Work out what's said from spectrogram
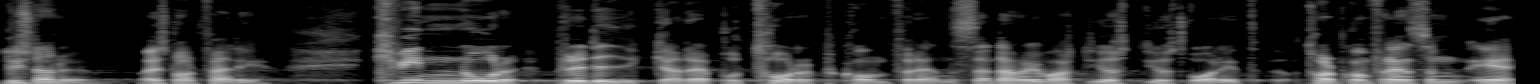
Lyssna nu, jag är snart färdig. Kvinnor predikade på Torpkonferensen. Den har ju varit just, just varit. Torpkonferensen är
